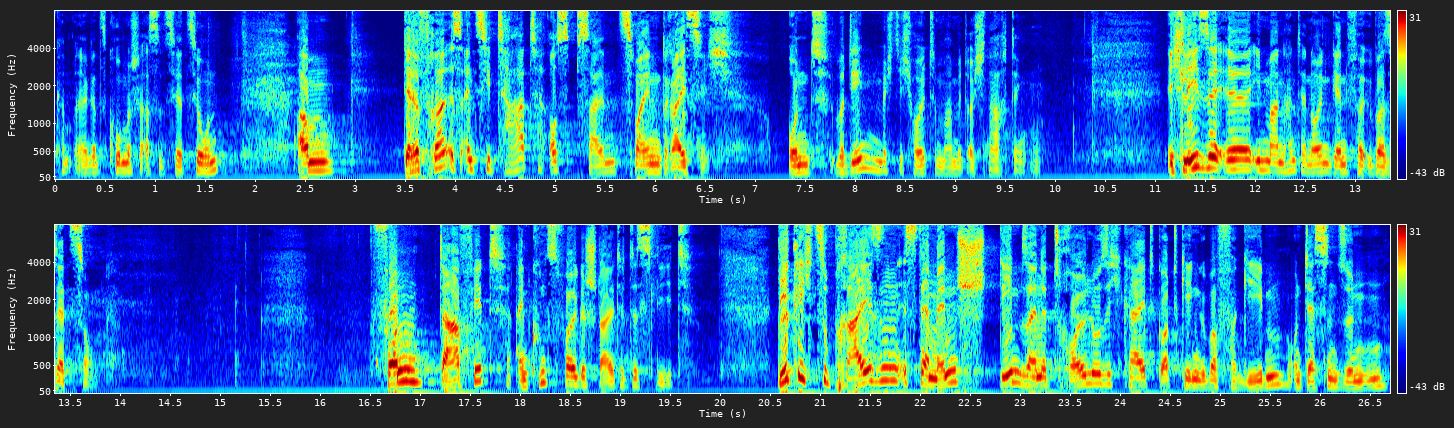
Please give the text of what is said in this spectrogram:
kann man ja ganz komische Assoziationen. Ähm, der Refrain ist ein Zitat aus Psalm 32 und über den möchte ich heute mal mit euch nachdenken. Ich lese äh, ihn mal anhand der neuen Genfer Übersetzung. Von David ein kunstvoll gestaltetes Lied. Glücklich zu preisen ist der Mensch, dem seine Treulosigkeit Gott gegenüber vergeben und dessen Sünden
